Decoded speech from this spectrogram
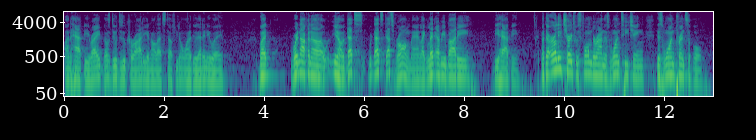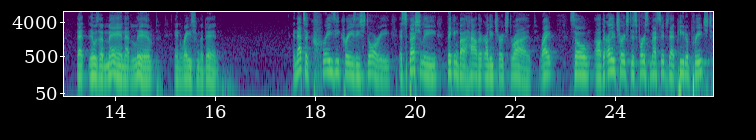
unhappy, right? Those dudes do karate and all that stuff. You don't want to do that anyway. But we're not gonna, you know, that's that's that's wrong, man. Like let everybody be happy. But the early church was formed around this one teaching, this one principle, that there was a man that lived and raised from the dead. And that's a crazy, crazy story, especially thinking about how the early church thrived, right? So, uh, the early church, this first message that Peter preached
